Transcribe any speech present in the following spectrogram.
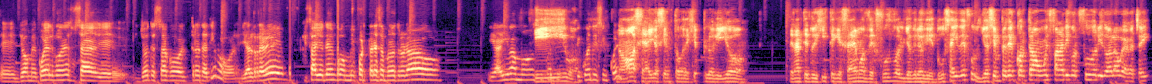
eh, yo me cuelgo de eso, o sea, eh, yo te saco el trote a ti, weón. y al revés, quizás yo tengo mi fortaleza por otro lado, y ahí vamos Sí, 50, bo. 50 y 50. No, o sea, yo siento, por ejemplo, que yo, delante tú dijiste que sabemos de fútbol, yo creo que tú sabes de fútbol. Yo siempre te he encontrado muy fanático del fútbol y toda la wea, ¿cachai?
